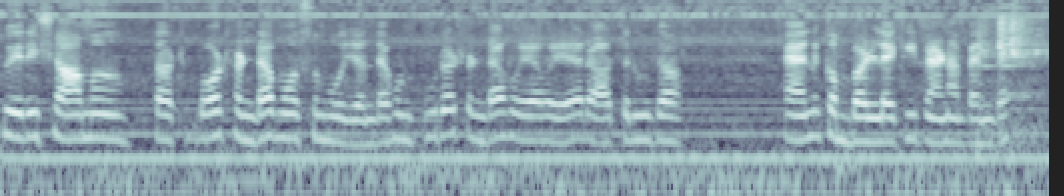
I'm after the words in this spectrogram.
ਸਵੇਰੇ ਸ਼ਾਮ ਤਾਂ ਬਹੁਤ ਠੰਡਾ ਮੌਸਮ ਹੋ ਜਾਂਦਾ। ਹੁਣ ਪੂਰਾ ਠੰਡਾ ਹੋਇਆ ਹੋਇਆ ਰਾਤ ਨੂੰ ਤਾਂ ਐਨ ਕੰਬਲ ਲੈ ਕੇ ਪੈਣਾ ਪੈਂਦਾ ਹੈ।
